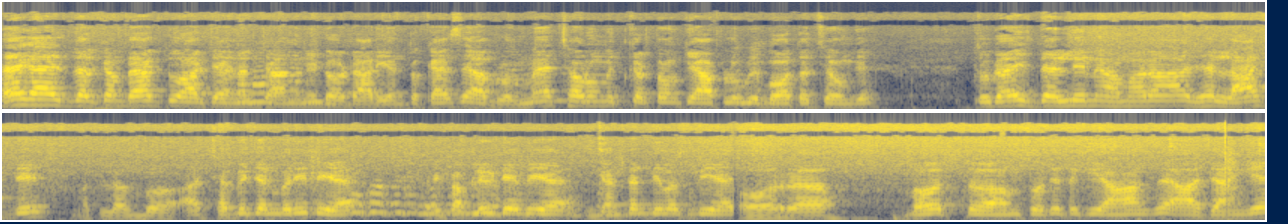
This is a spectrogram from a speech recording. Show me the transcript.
Hi guys welcome back to our channel Chandni dot Aryan तो कैसे आप लोग? मैं अच्छा और उम्मीद करता हूँ कि आप लोग भी बहुत अच्छे होंगे। तो गाइस दिल्ली में हमारा आज है लास्ट डे मतलब आज छब्बीस जनवरी भी है रिपब्लिक डे भी है गणतंत्र दिवस भी है, और बहुत हम सोचे थे कि यहाँ से आ जाएँगे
